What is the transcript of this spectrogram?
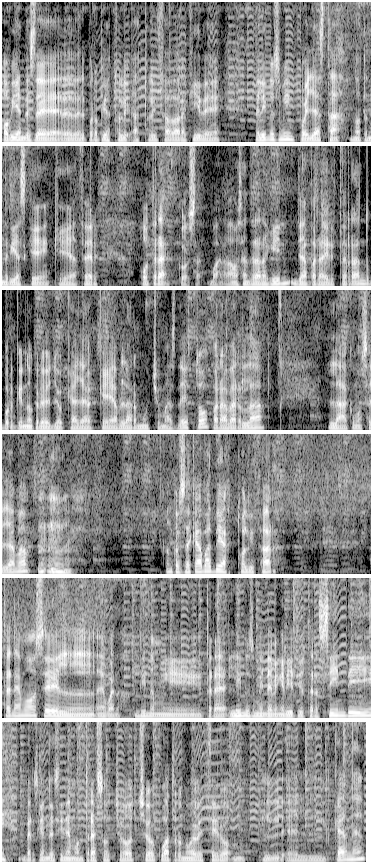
o bien desde, el propio actualizador aquí de, de, Linux Mint, pues ya está, no tendrías que, hacer otra cosa. Bueno, vamos a entrar aquí ya para ir cerrando porque no creo yo que haya que hablar mucho más de esto para ver la, la ¿cómo se llama? Aunque se acaba de actualizar tenemos el, eh, bueno, Linux Linux Mint Debian Edition 3 Cindy, versión de Cinnamon 388, 490 el, kernel.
